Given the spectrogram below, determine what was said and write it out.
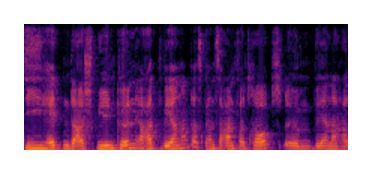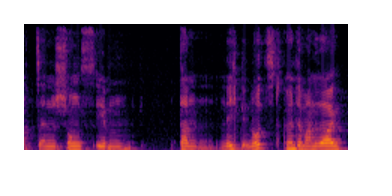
die hätten da spielen können. Er hat Werner das Ganze anvertraut. Ähm, Werner hat seine Chance eben dann nicht genutzt, könnte man sagen.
